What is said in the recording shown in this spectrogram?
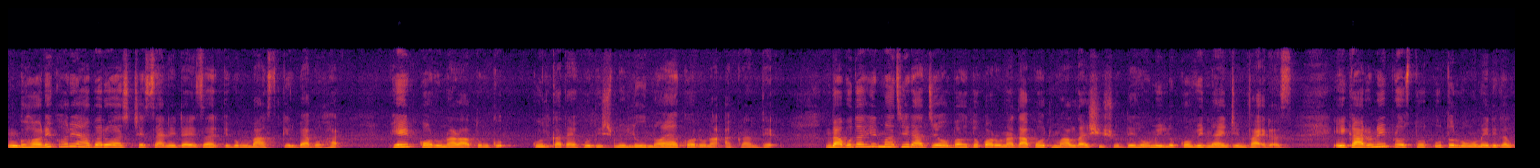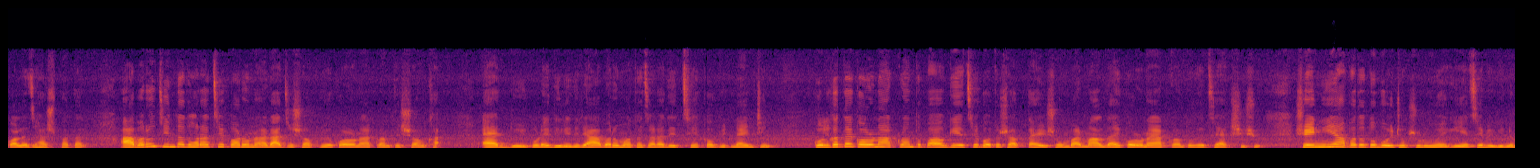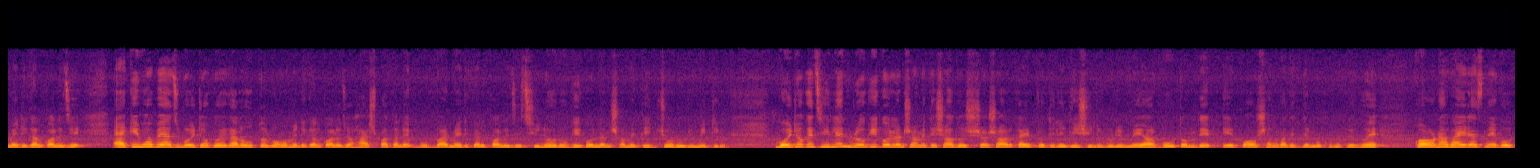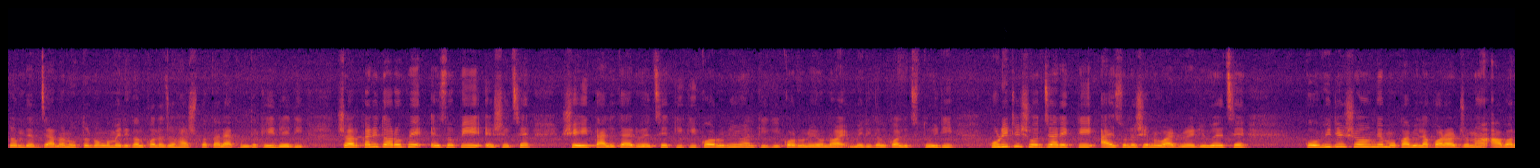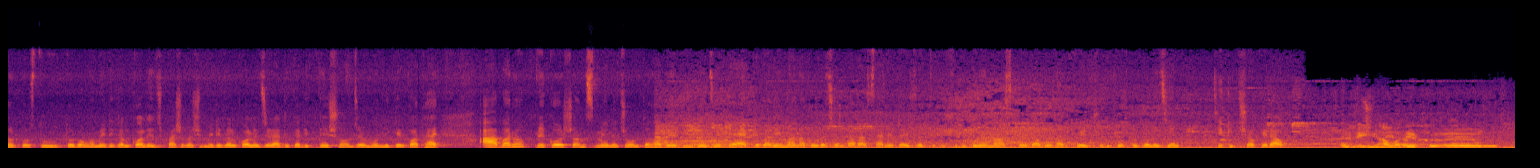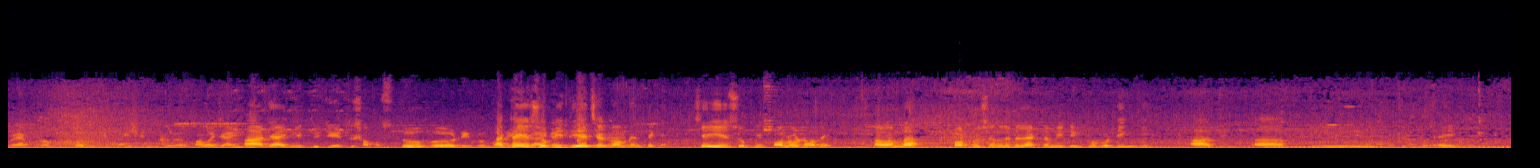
ঘরে ঘরে আবারও আসছে স্যানিটাইজার এবং মাস্কের ব্যবহার। ফের করোনার আতঙ্ক। কলকাতায় হদিশ মিলল নয়া করোনা আক্রান্তের। দাবদাহের মাঝে রাজ্যে অব্যাহত করোনা দাপট, মালদায় শিশুর দেহ মিলল কোভিড নাইন্টিন ভাইরাস। এই কারণেই প্রস্তুত উত্তরবঙ্গ মেডিকেল কলেজ হাসপাতাল। আবারও চিন্তা ধরাচ্ছে করোনা, রাজ্যে সক্রিয় করোনা আক্রান্তের সংখ্যা। এক দুই করে ধীরে ধীরে আবারও মাথাচাড়া দিচ্ছে কোভিড নাইন্টিন। কলকাতায় করোনা আক্রান্ত পাওয়া গিয়েছে। গত সপ্তাহে সোমবার মালদায় করোনায় আক্রান্ত হয়েছে এক শিশু। সেই নিয়ে আপাতত বৈঠক শুরু হয়ে গিয়েছে বিভিন্ন মেডিকেল কলেজে। একইভাবে আজ বৈঠক হয়ে গেল উত্তরবঙ্গ মেডিকেল কলেজ ও হাসপাতালে। বুধবার মেডিকেল কলেজে ছিল রোগী কল্যাণ সমিতির জরুরি মিটিং। বৈঠকে ছিলেন রোগী কল্যাণ সমিতির সদস্য, সরকারি প্রতিনিধি, শিলিগুড়ির মেয়র গৌতম দেব। এরপর সাংবাদিকদের মুখোমুখি হয়ে করোনা ভাইরাস নিয়ে গৌতম দেব জানান, উত্তরবঙ্গ মেডিকেল কলেজ ও হাসপাতাল এখন থেকেই রেডি সরকারি তরফে এসওপি এসেছে। সেই তালিকায় রয়েছে কি কি করণীয় আর কি কি করণীয় নয়। মেডিকেল কলেজ তৈরি। কুড়িটি শয্যার একটি আইসোলেশন ওয়ার্ড রেডি হয়েছে। কোভিডের সঙ্গে মোকাবিলা করার জন্য আবারও প্রস্তুত উত্তরবঙ্গ মেডিকেল কলেজ। পাশাপাশি মেডিকেল কলেজের আধিকারিকদের সঞ্জয় মল্লিকের কথায় আবারও প্রিকশনস মেনে চলতে হবে। ভিড়ে যেতে একেবারেই মানা করেছেন তারা। স্যানিটাইজার থেকে শুরু করে মাস্কের ব্যবহার ফের শুরু করতে বলেছেন চিকিৎসকেরাও। আমাদের এখনও পজিটিভ পেশেন্ট পাওয়া যায়নি। পাওয়া যায়নি। কিন্তু যেহেতু সমস্ত ডি- মানে এসওপি দিয়েছে গভর্নমেন্ট থেকে? সেই এসওপি ফলোড হবে। আর আমরা কর্পোরেশন লেভেলে একটা মিটিং করব, ডেঙ্গি আর এই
